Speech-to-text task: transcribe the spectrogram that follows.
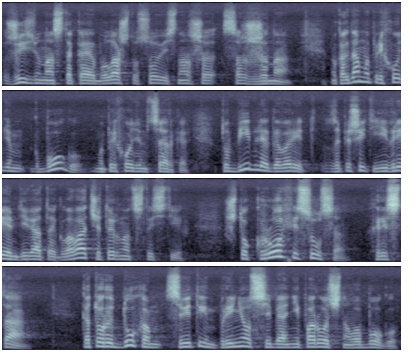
жизнь у нас такая была, что совесть наша сожжена. Но когда мы приходим к Богу, мы приходим в церковь, то Библия говорит, запишите, Евреям 9 глава, 14 стих, что кровь Иисуса Христа, который Духом Святым принес себя непорочного Богу,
